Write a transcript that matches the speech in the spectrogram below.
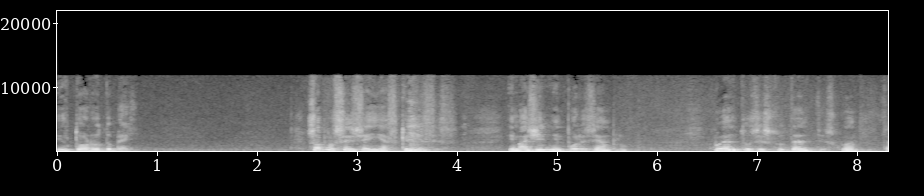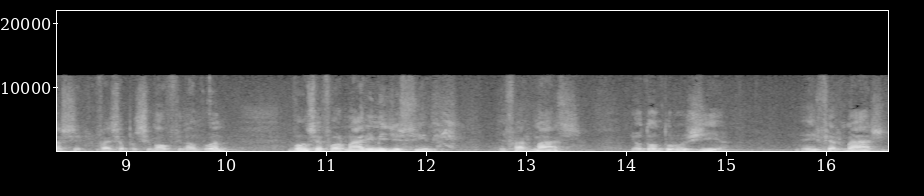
em torno do bem. Só para vocês verem as crises. Imaginem, por exemplo, quantos estudantes, quantos tá vai se aproximar o final do ano, vão se formar em medicina, em farmácia, em odontologia, em enfermagem,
